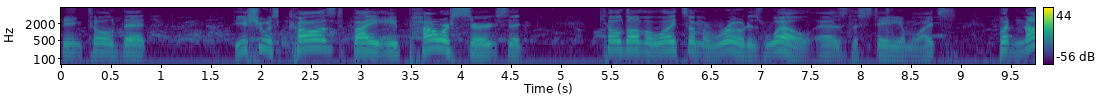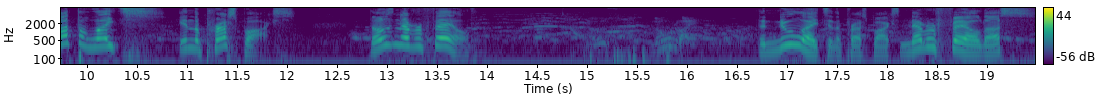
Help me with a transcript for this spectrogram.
Being told that the issue was caused by a power surge that killed all the lights on the road as well as the stadium lights, but not the lights in the press box. Those never failed. The new lights in the press box never failed us.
